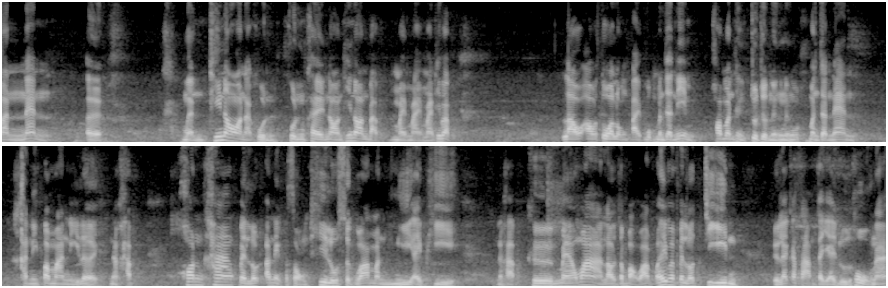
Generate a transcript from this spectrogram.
มันแน่น เออ เหมือนที่นอนอะคุณ คุณเคยนอนที่นอนแบบใหม่ๆไหมที่แบบ เราเอาตัวลงไปปุ๊บมันจะนิ่ม พอมันถึงจุดจุดหนึ่งมันจะแน่น คันนี้ประมาณนี้เลยนะครับ ค่อนข้างเป็นรถอเนกประสงค์ที่รู้สึกว่ามันมี IP นะครับ คือแม้ว่าเราจะบอกว่าเฮ้ยมันเป็นรถจีน หรืออะไรก็ตามแต่อย่าดูถูกนะ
